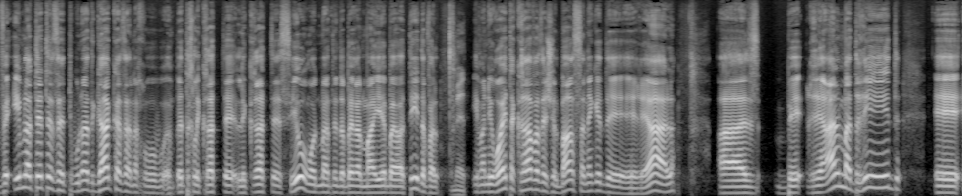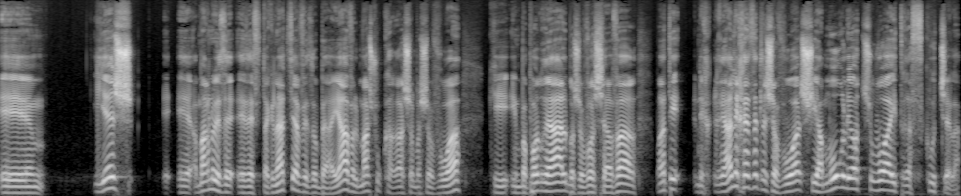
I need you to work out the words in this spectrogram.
ואם לתת איזה תמונת גג כזה, אנחנו בטח לקראת, לקראת אה, סיום, עוד מעט נדבר על מה יהיה בעתיד, אבל באמת. אם אני רואה את הקרב הזה של ברסה נגד אה, ריאל, אז בריאל מדריד אה, אה, יש, אה, אמרנו איזה, איזה סטגנציה וזו בעיה, אבל משהו קרה שם השבוע, כי אם בפוד ריאל בשבוע שעבר, אמרתי, ריאל נכנסת לשבוע שאמור להיות שבוע ההתרסקות שלה,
